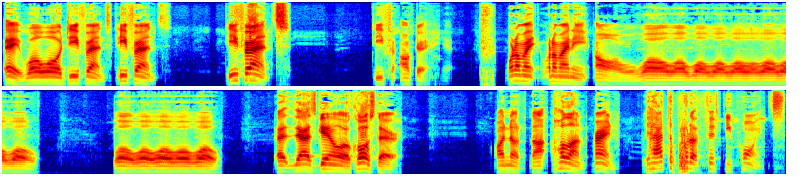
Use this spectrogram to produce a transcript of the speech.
Hey, whoa, whoa, defense, defense, defense, defense. Okay, yeah. What am I? What am I need? Oh, whoa, whoa, whoa, whoa, whoa, whoa, whoa, whoa, whoa, whoa, whoa, whoa, whoa. That that's getting a little close there. Oh no, it's not. Hold on, Ryan. We have to put up 50 points.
